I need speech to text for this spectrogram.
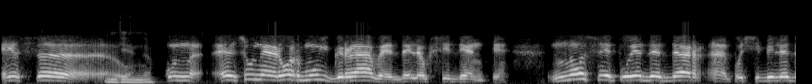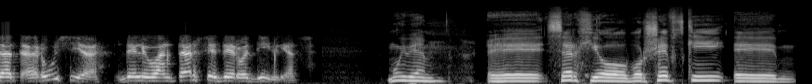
es, eh, un, es un error muy grave del occidente. No se puede dar eh, posibilidad a Rusia de levantarse de rodillas. Muy bien. Eh, Sergio Borshevsky, eh,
